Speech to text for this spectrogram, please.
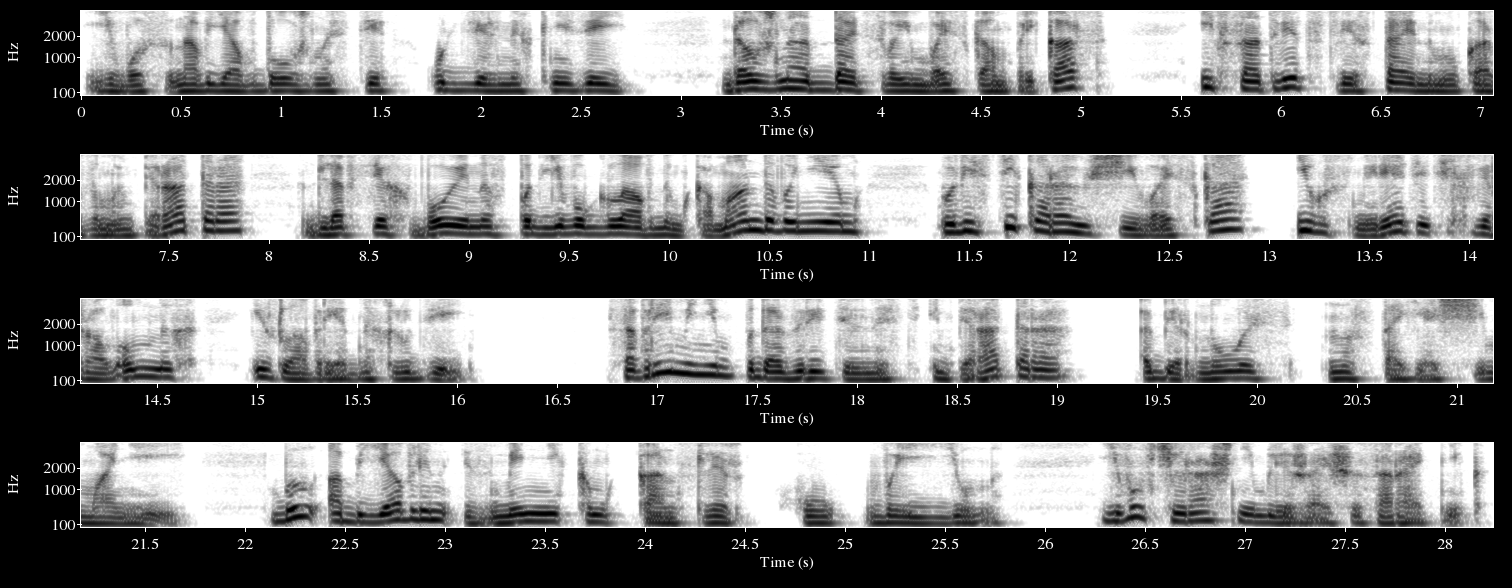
его сыновья в должности удельных князей, должны отдать своим войскам приказ и в соответствии с тайным указом императора для всех воинов под его главным командованием повести карающие войска и усмирять этих вероломных и зловредных людей. Со временем подозрительность императора обернулась настоящей манией. Был объявлен изменником канцлер Ху Вэйюн. его вчерашний ближайший соратник.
